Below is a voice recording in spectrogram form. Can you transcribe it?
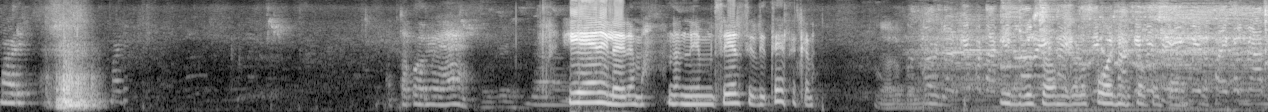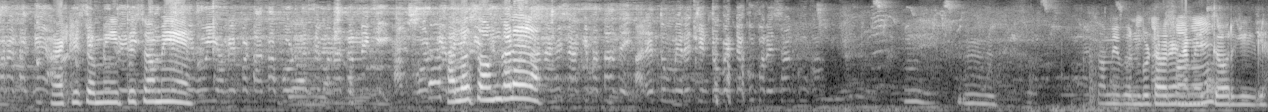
ಮಾಡಿ. ಏನಿಲ್ಲ ಇರಮ್ಮ ನಾನು ನಿಮ್ಮ ಸೇರಿಸಿ ಹಿಡಿತಾ ಇಲ್ಲ ಕಣ. ಇಬ್ರು ಸ್ವಾಮಿಗಳು ಫೋನ್ ಹಿಡ್ಕೊತಾರೆ ಯಾಕೆ ಸ್ವಾಮಿ ಇತ್ತು ಸ್ವಾಮಿ. ಹಲೋ ಸ್ವಾಮಿಗಳೇ. ಹ್ಞೂ ಸ್ವಾಮಿ ಬಂದ್ಬಿಟ್ಟವ್ರೆ ನಮ್ಮ ಇತ್ತವ್ರಿಗೆ ಈಗಲೇ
